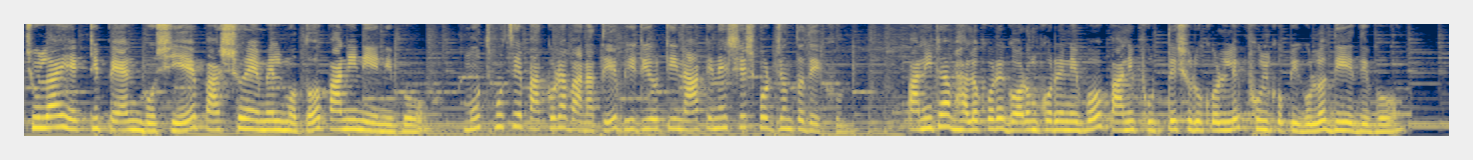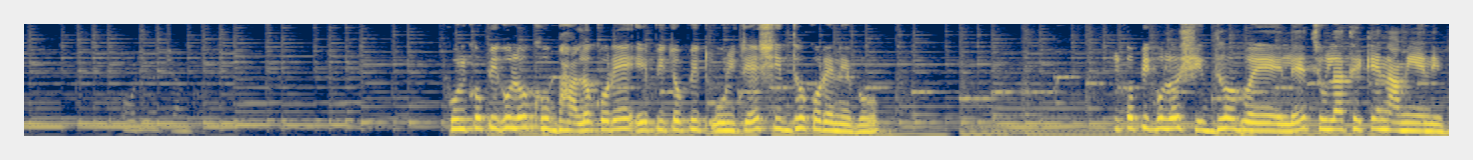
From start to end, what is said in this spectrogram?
চুলায় একটি প্যান বসিয়ে পাঁচশো এমএল মতো পানি নিয়ে নেব। মুচমুচে পাকোড়া বানাতে ভিডিওটি না টেনে শেষ পর্যন্ত দেখুন। পানিটা ভালো করে গরম করে নেব। পানি ফুটতে শুরু করলে ফুলকপিগুলো দিয়ে দেব। ফুলকপিগুলো খুব ভালো করে এপিটোপিট উল্টে সিদ্ধ করে নেব। ফুলকপিগুলো সিদ্ধ হয়ে এলে চুলা থেকে নামিয়ে নেব।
